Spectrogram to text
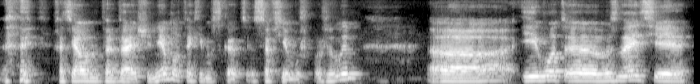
хотя он тогда еще не был таким, сказать, совсем уж пожилым. А, и вот, вы знаете,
